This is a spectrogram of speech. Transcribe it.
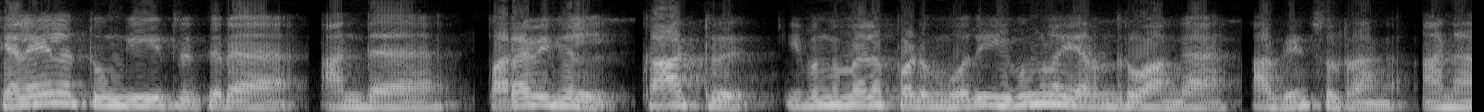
கிளையில தொங்கிட்டு இருக்கிற அந்த பறவைகள் காற்று இவங்க மேல படும்போது இவங்களும் இறந்துருவாங்க அப்படின்னு சொல்றாங்க. ஆனா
